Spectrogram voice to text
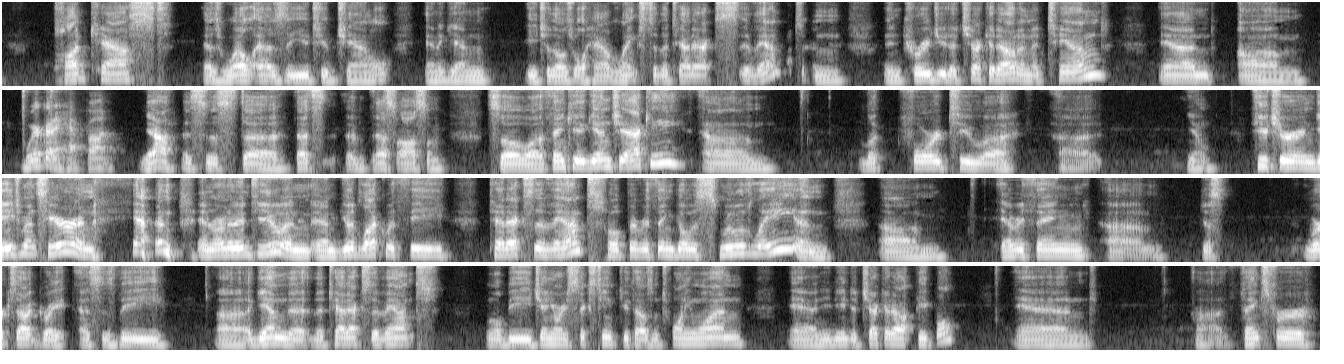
podcast as well as the YouTube channel. And again, each of those will have links to the TEDx event and encourage you to check it out and attend. And um, we're going to have fun. Yeah, it's just, uh, that's, uh, that's awesome. So uh, thank you again, Jackie. Um, look forward to, uh, uh, you know, future engagements here and, and, and running into you and, and good luck with the TEDx event. Hope everything goes smoothly and um, everything um, just works out great. This is the, uh, again, the, the TEDx event will be January 16th, 2021, and you need to check it out, people. And uh, thanks for,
